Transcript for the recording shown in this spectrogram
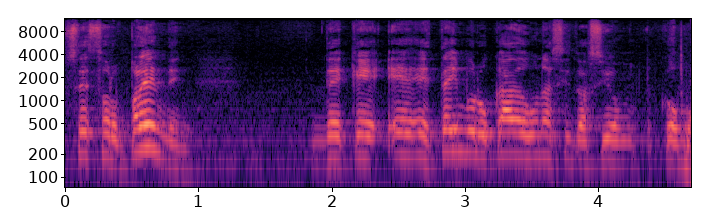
se sorprenden de que e, está involucrado en una situación como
